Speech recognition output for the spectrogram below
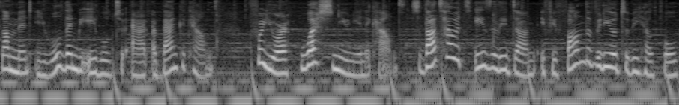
submit, you will then be able to add a bank account for your Western Union account. So that's how it's easily done. If you found the video to be helpful,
